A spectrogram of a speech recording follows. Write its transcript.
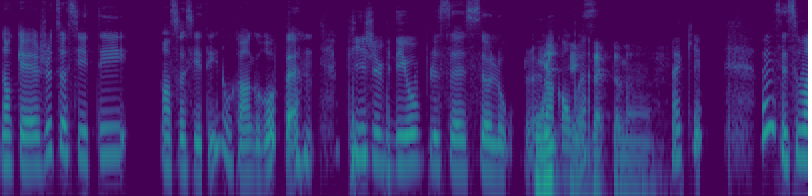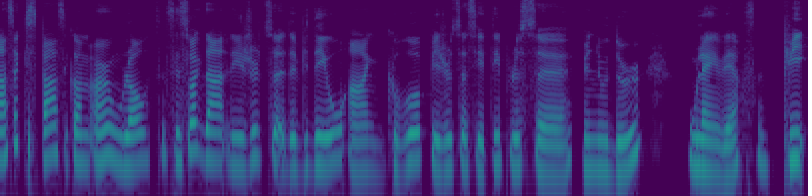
Donc, jeux de société en société, donc en groupe, puis jeux vidéo plus euh, solo, je- Oui, comprends. exactement. OK. Oui, c'est souvent ça qui se passe, c'est comme un ou l'autre. C'est soit que dans les jeux de, vidéo en groupe et jeux de société plus euh, une ou deux, ou l'inverse. Puis,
